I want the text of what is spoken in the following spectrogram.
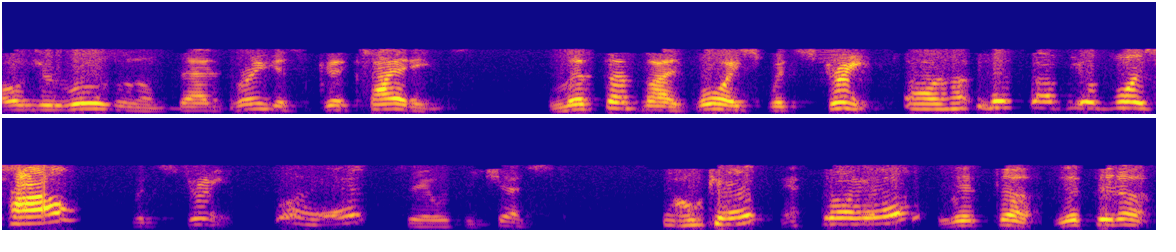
O Jerusalem, that bringeth good tidings, lift up thy voice with strength. Uh, lift up your voice how? With strength. Go ahead. Say it with your chest. Okay. Go ahead. Lift up, lift it up.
